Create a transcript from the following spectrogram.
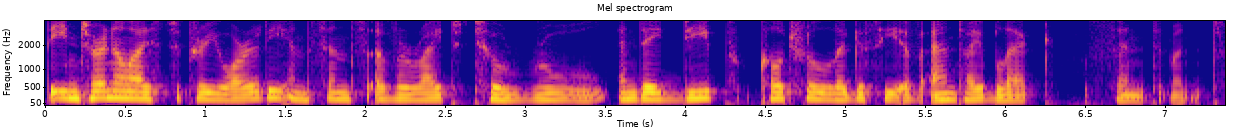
The internalized superiority and sense of a right to rule, and a deep cultural legacy of anti black sentiment.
